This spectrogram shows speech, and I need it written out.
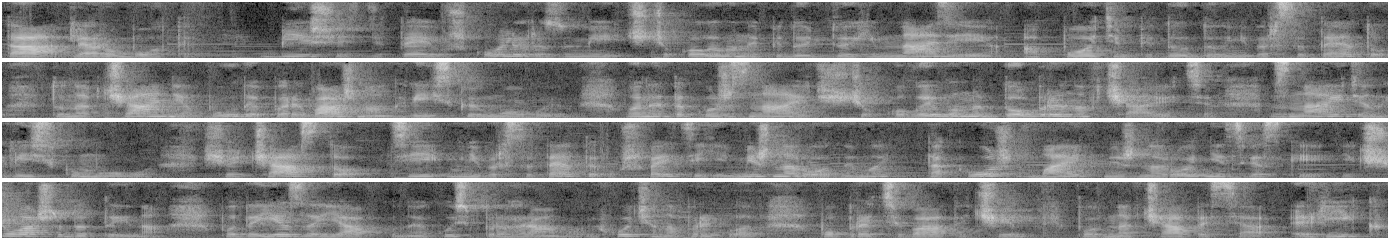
та для роботи. Більшість дітей у школі розуміють, що коли вони підуть до гімназії, а потім підуть до університету, то навчання буде переважно англійською мовою. Вони також знають, що коли вони добре навчаються, знають англійську мову, що часто ці університети у Швеції є міжнародними, також мають міжнародні зв'язки. Якщо ваша дитина подає заявку на якусь програму і хоче, наприклад, попрацювати чи повнавчатися рік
